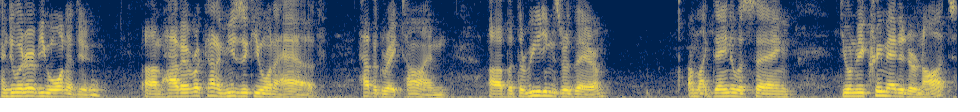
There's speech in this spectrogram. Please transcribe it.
and do whatever you want to do. Um, have whatever kind of music you want to have. Have a great time. Uh, but the readings are there. Um, like Dana was saying, do you want to be cremated or not?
